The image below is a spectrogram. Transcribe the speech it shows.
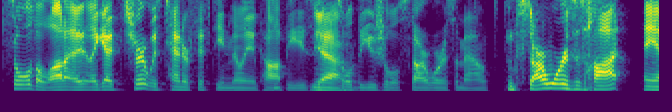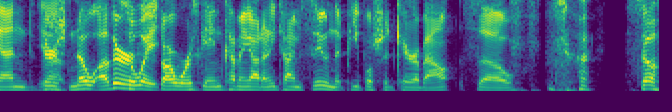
sold a lot of like I'm sure it was 10 or 15 million copies. Yeah. It sold the usual Star Wars amount. and Star Wars is hot, and Yeah. there's no other So wait. Star Wars game coming out anytime soon that people should care about. So so, so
